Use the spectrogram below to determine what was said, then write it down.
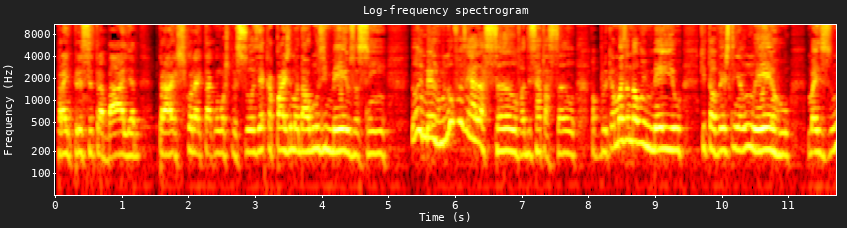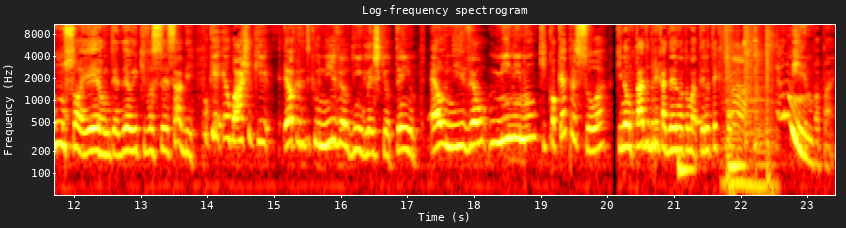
para a empresa que você trabalha, para se conectar com algumas pessoas e é capaz de mandar alguns e-mails assim não e-mail, não fazer redação, fazer dissertação para publicar, mas mandar um e-mail que talvez tenha um erro, mas um só erro, entendeu? E que você, sabe? Porque eu acho que, eu acredito que o nível de inglês que eu tenho é o nível mínimo que qualquer pessoa que não tá de brincadeira na tomateira tem que ter. É o mínimo, papai.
